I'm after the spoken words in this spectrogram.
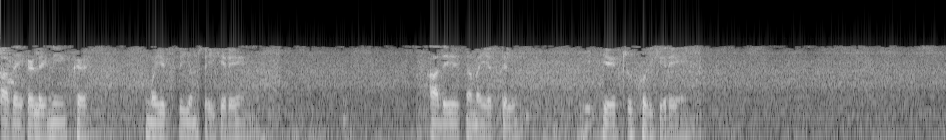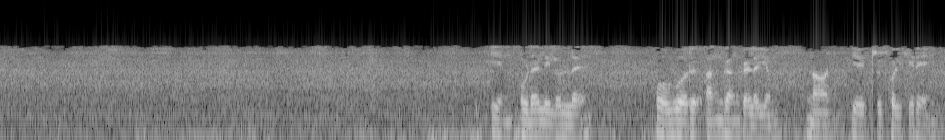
அவைகளை நீக்க முயற்சியும் செய்கிறேன். அதே சமயத்தில் ஏற்றுக்கொள்கிறேன். என் உடலில் உள்ள ஒவ்வொரு அங்கங்களையும் நான் ஏற்றுக்கொள்கிறேன்.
